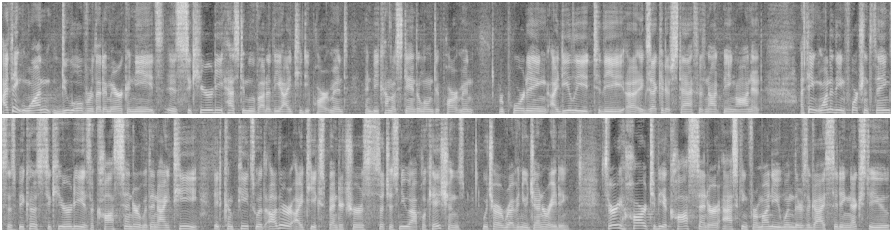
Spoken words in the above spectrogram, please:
I think one do-over that America needs is security has to move out of the IT department and become a standalone department, reporting ideally to the uh, executive staff as not being on it. I think one of the unfortunate things is because security is a cost center within IT, it competes with other IT expenditures such as new applications which are revenue generating. It's very hard to be a cost center asking for money when there's a guy sitting next to you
